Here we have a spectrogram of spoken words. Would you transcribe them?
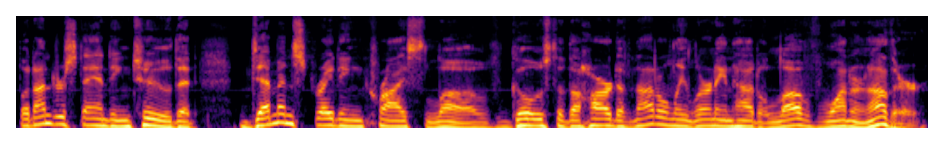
But understanding, too, that demonstrating Christ's love goes to the heart of not only learning how to love one another,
